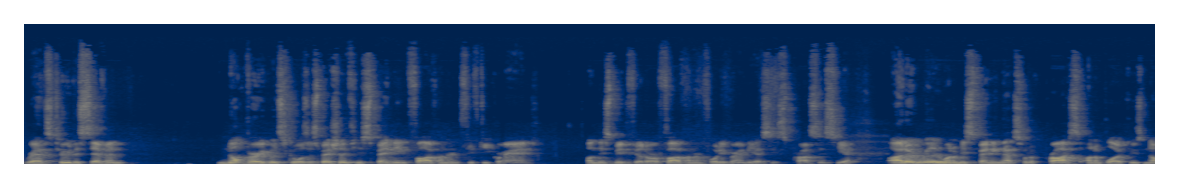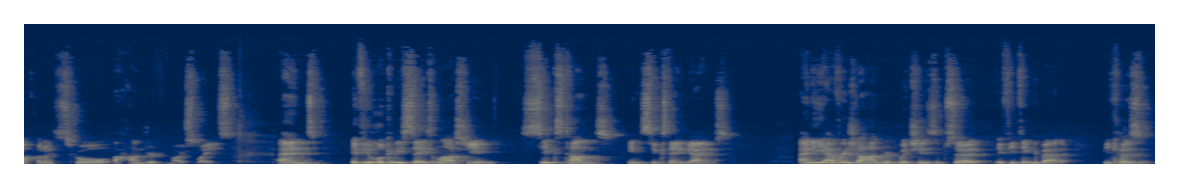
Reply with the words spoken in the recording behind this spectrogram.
rounds two to seven. Not very good scores, especially if you're spending 550 grand on this midfielder or 540 grand as his price this year. I don't really want to be spending that sort of price on a bloke who's not going to score 100 most weeks. And if you look at his season last year, six tons in 16 games. And he averaged 100, which is absurd if you think about it. Because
